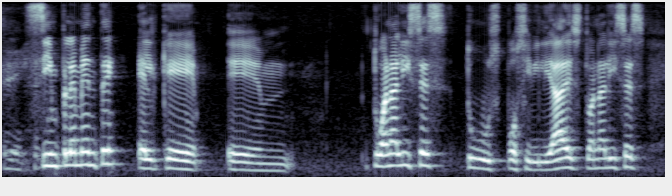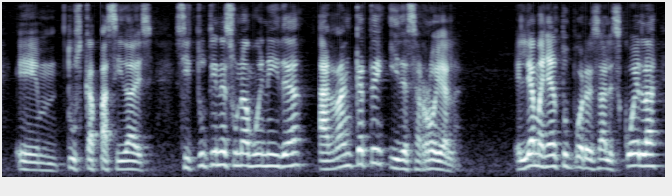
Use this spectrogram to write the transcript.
Simplemente el que Em, tú analices tus posibilidades, tú analices em, tus capacidades. Si tú tienes una buena idea, arráncate y desarrollala. El día de mañana tú puedes ir a la escuela,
